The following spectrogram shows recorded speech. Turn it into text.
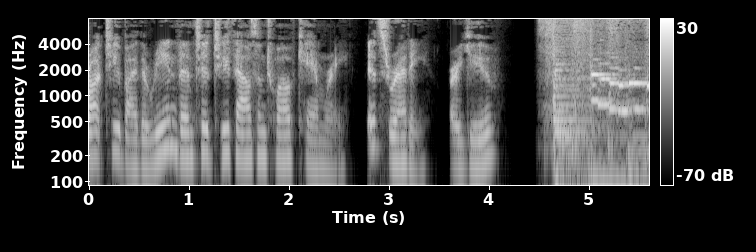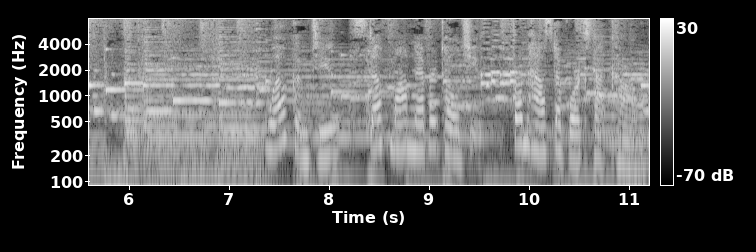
Brought to you by the reinvented 2012 Camry. It's ready. Are you? Welcome to Stuff Mom Never Told You from HowStuffWorks.com.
